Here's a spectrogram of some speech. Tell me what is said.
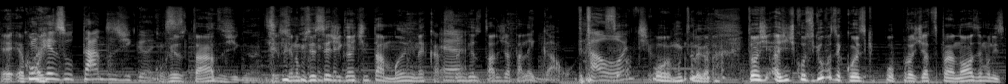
É, é- Com a- resultados gigantes. com resultados gigantes. Você não precisa ser gigante em tamanho, né, cara? É. Só o resultado já tá legal. Tá ótimo. Pô, é muito legal. Então a gente, conseguiu fazer coisas que, pô, projetos pra nós, né, Muniz?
